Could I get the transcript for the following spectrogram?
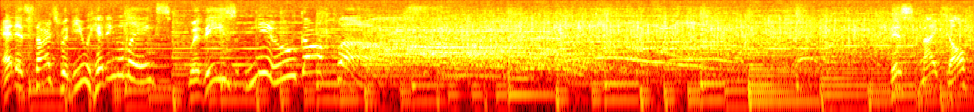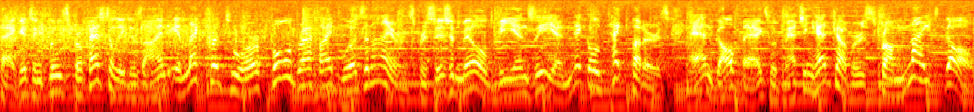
And it starts with you hitting the links with these new golf clubs. This Knight Golf package includes professionally designed Electra Tour full graphite woods and irons, precision milled BNZ and nickel tech putters, and golf bags with matching head covers from Knight Golf.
